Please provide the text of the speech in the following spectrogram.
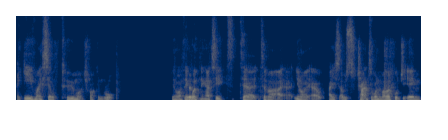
I gave myself too much fucking rope. You know, I think yeah. one thing I'd say to to my, you know, I, I, I was chatting to one of my other coach, um,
